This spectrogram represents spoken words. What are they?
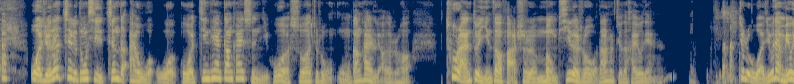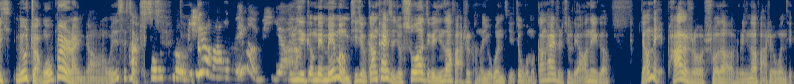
哎，我觉得这个东西真的，哎，我我我今天刚开始你跟我说，就是我我们刚开始聊的时候，突然对营造法式猛批的时候，我当时觉得还有点就是我有点没有没有转过味儿了，你知道吗？我就想想，我猛批了吗？我没猛批啊。你没没猛批，就刚开始就说这个营造法式可能有问题。就我们刚开始去聊那个聊哪趴的时候，说到说营造法式有问题。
